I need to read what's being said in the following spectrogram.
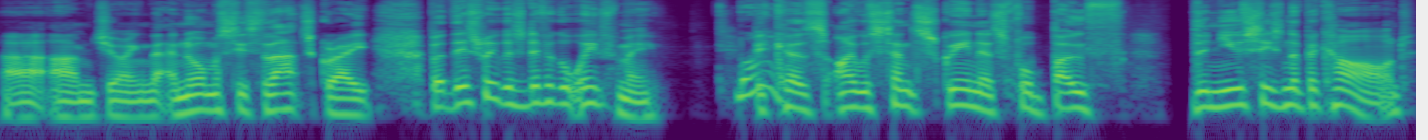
Uh, I'm enjoying that enormously. So that's great. But this week was a difficult week for me Why? because I was sent screeners for both the new season of Picard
